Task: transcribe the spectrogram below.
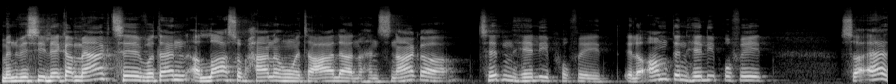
Men hvis I lægger mærke til, hvordan Allah subhanahu wa ta'ala, når han snakker til den hellige profet, eller om den hellige profet, så er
